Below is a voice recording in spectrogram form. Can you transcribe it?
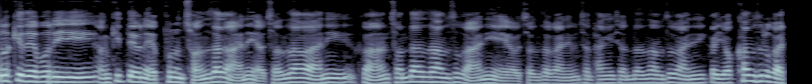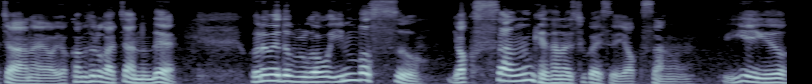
그렇게 돼버리 않기 때문에 F는 전사가 아니에요. 전사가 아니니까 전단사 함수가 아니에요. 전사가 아니면 전 당연히 전단사 함수가 아니니까 역함수를 갖지 않아요. 역함수를 갖지 않는데 그럼에도 불구하고 인버스 역상은 계산할 수가 있어요. 역상은 이게 그래서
